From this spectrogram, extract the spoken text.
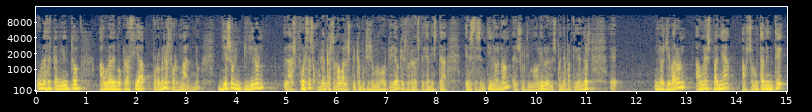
un acercamiento a una democracia, por lo menos formal, ¿no? Y eso lo impidieron las fuerzas, Julián Casanova lo explica muchísimo mejor que yo, que es un gran especialista en este sentido, ¿no? En su último libro, en España partida en dos. Eh, nos llevaron a una España absolutamente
